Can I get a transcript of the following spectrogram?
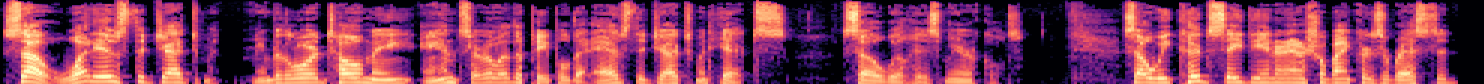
So, what is the judgment? Remember, the Lord told me and several other people that as the judgment hits, so will his miracles. So we could see the international bankers arrested.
